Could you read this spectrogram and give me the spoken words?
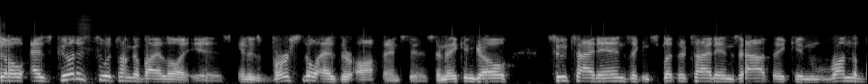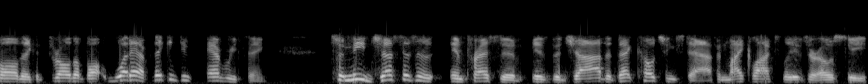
So as good as Tua Tagovailoa is, and as versatile as their offense is, and they can go two tight ends, they can split their tight ends out, they can run the ball, they can throw the ball, whatever. They can do everything. To me, just as impressive is the job that that coaching staff and Mike Locksley is their OC,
